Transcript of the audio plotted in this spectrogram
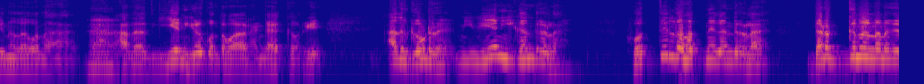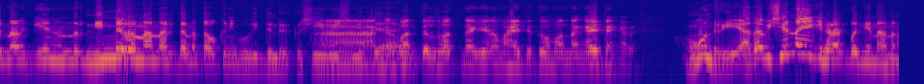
ಏನದಾವಲ್ಲ? ಅದ ಏನು ಹೇಳ್ಕೊಂತ ಹೋದ್ರೆ ಹಂಗೆ ಹಾಕವ್ರಿ ಆದ್ರೆ ಗೌಡ್ರ ನೀವೇನು ಈಗ ಅಂದ್ರಲ್ಲ? ಹೊತ್ತಿಲ್ಲದ ಹೊತ್ತಿನಾಗ ಅಂದ್ರಲ್ಲ ದಡಗ್ಗನ ನನಗೆ ನನಗೇನಂದ್ರೆ ನಿನ್ನೆರ ನಾನು ಅಲ್ಲಿ ದನ ದವಾಖಾನಿಗೆ ಹೋಗಿದ್ದೇನೆ ರೀ ಕೃಷಿ ವಿಶ್ವವಿದ್ಯಾಲಯ. ಹೊತ್ನಾಗ ಏನೋ ಮಾಹಿತಿ ತೊಗೊಂಬಂದಂಗೆ ಐತೆ ಹಂಗಾರೆ. ಹ್ಞೂ ರೀ ಅದ ವಿಷಯನ ಈಗ ಹೇಳಕ್ಕೆ ಬಂದೀನಿ ನಾನು.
